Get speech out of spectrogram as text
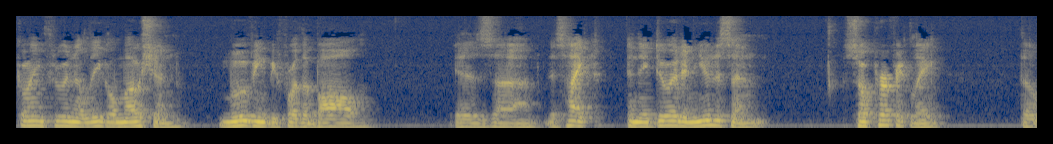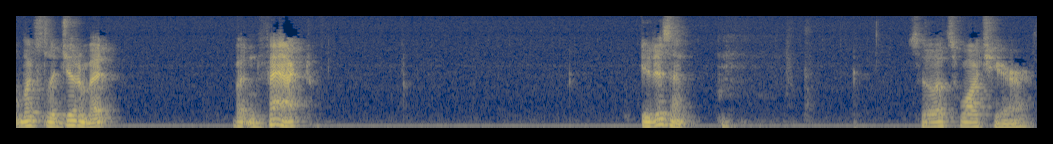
going through an illegal motion, moving before the ball is, uh, is hiked. And they do it in unison so perfectly that it looks legitimate, but in fact, it isn't. So let's watch here.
